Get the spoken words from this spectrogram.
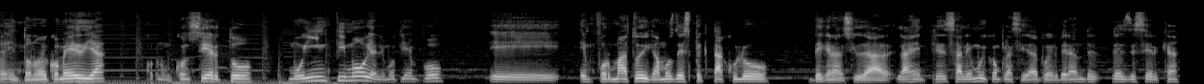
en tono de comedia, con un concierto muy íntimo y al mismo tiempo eh, en formato, digamos, de espectáculo de gran ciudad. La gente sale muy complacida de poder ver a Andrés de cerca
